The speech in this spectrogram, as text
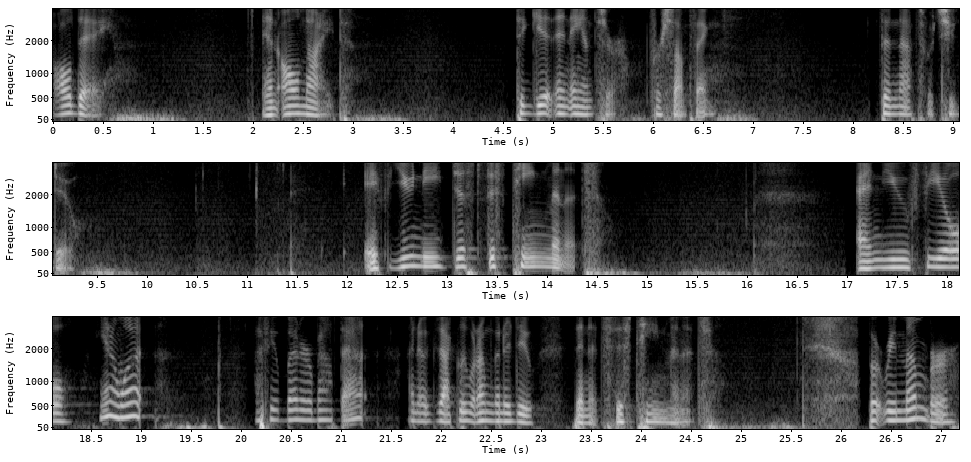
all day and all night to get an answer for something, then that's what you do. If you need just 15 minutes and you feel, you know what, I feel better about that, I know exactly what I'm going to do, then it's 15 minutes. But remember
